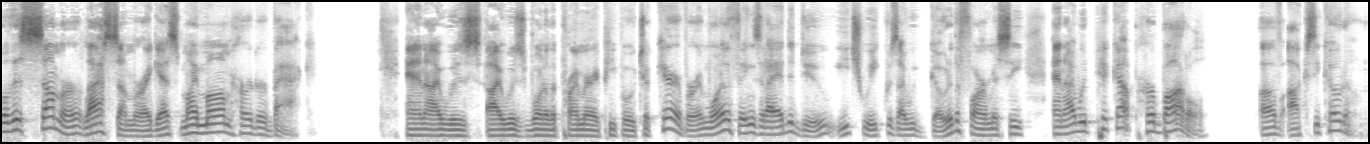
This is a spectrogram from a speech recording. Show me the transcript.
Well, this summer, last summer, I guess, my mom hurt her back. And I was I was one of the primary people who took care of her. And one of the things that I had to do each week was I would go to the pharmacy and I would pick up her bottle of oxycodone.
